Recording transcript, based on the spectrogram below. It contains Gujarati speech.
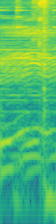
Hey.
